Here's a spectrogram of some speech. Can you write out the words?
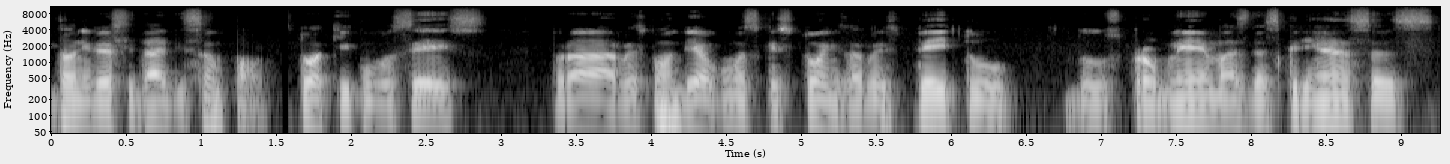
da Universidade de São Paulo. Estou aqui com vocês para responder algumas questões a respeito dos problemas das crianças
